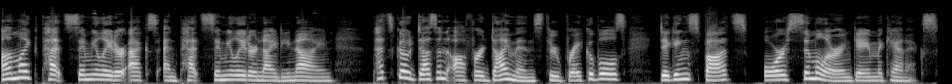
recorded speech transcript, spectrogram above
Unlike Pet Simulator X and Pet Simulator 99, Pets Go doesn't offer diamonds through breakables, digging spots, or similar in-game mechanics.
